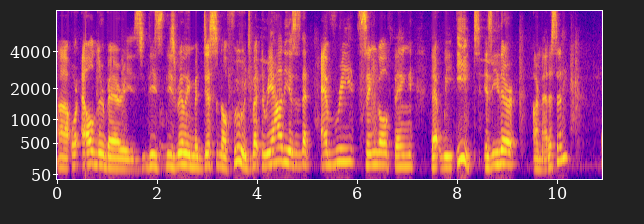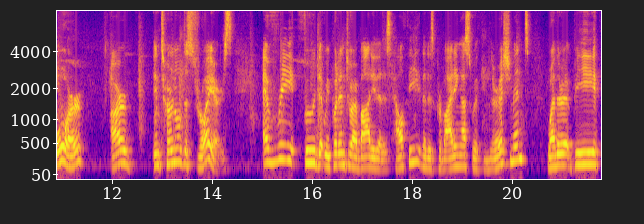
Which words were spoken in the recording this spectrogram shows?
uh, or elderberries, these, these really medicinal foods. But the reality is, is that every single thing that we eat is either our medicine or our internal destroyers. Every food that we put into our body that is healthy, that is providing us with nourishment, whether it be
